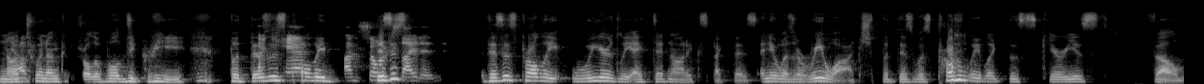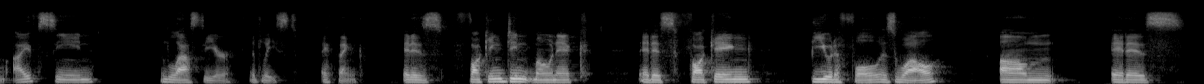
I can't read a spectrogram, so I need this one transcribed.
not Yep. to an uncontrollable degree, but this I is probably I'm so This is- excited. this is probably weirdly I did not expect this, and it was a rewatch, but this was probably like the scariest film I've seen in the last year, at least. I think it is fucking demonic. It is fucking beautiful as well. Um, it is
